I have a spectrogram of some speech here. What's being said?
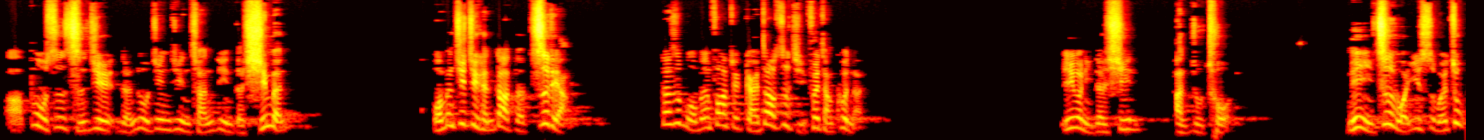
啊布施、持戒、忍辱、精进、禅定的行门，我们积聚很大的资粮，但是我们发觉改造自己非常困难，因为你的心安住错了，你以自我意识为主。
